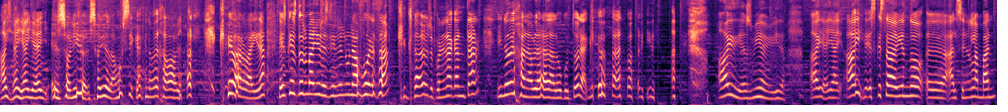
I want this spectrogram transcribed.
Ay, ay, ay, ay, el sonido, el sonido de la música que no me dejaba hablar. Qué barbaridad. Es que estos mayores tienen una fuerza que, claro, se ponen a cantar y no dejan hablar a la locutora. Qué barbaridad. Ay, Dios mío mi vida. Ay, ay, ay. Ay, es que estaba viendo eh, al señor Lambán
